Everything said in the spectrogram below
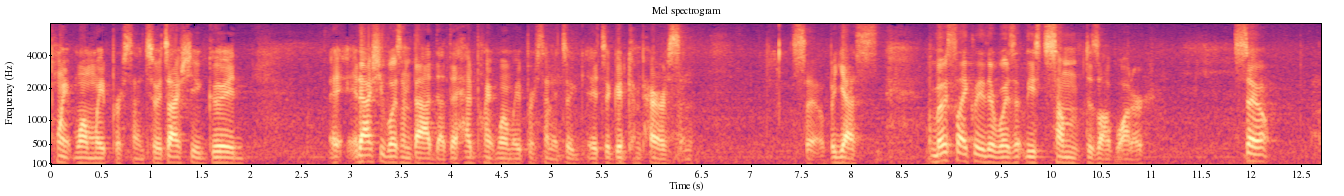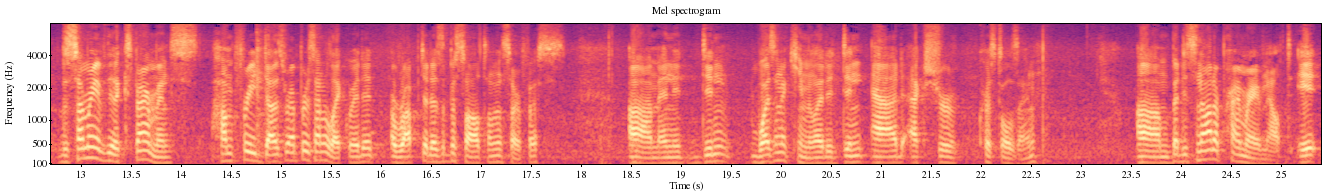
0.1 weight percent. So it's actually a good. It actually wasn't bad that they had 0.1 weight percent. It's a it's a good comparison. So, but yes, most likely there was at least some dissolved water. So, the summary of the experiments: Humphrey does represent a liquid. It erupted as a basalt on the surface, um, and it didn't wasn't accumulated. Didn't add extra crystals in. Um, but it's not a primary melt. It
